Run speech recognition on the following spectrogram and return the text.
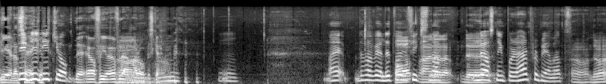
det är det blir ditt jobb. Det, jag får, jag får lära mig Ja. arabiska. Mm. Nej, det var väldigt Ja, vad vi fick nej, snabb nej, nej, det- lösning på det här problemet. Ja, det var,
